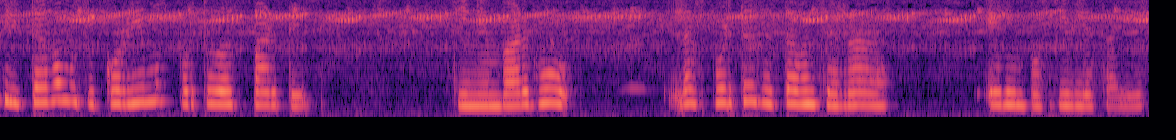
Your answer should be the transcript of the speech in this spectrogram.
gritábamos y corríamos por todas partes. Sin embargo, las puertas estaban cerradas. Era imposible salir.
